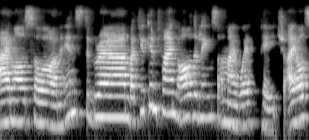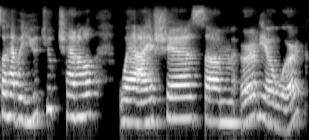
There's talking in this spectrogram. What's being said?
I'm also on Instagram, but you can find all the links on my webpage. I also have a YouTube channel where I share some earlier work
